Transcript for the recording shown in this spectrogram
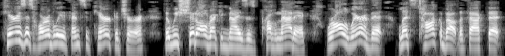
here is this horribly offensive caricature that we should all recognize as problematic. We're all aware of it. Let's talk about the fact that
